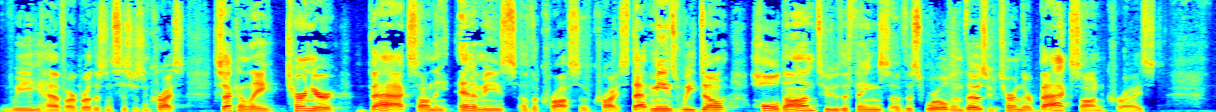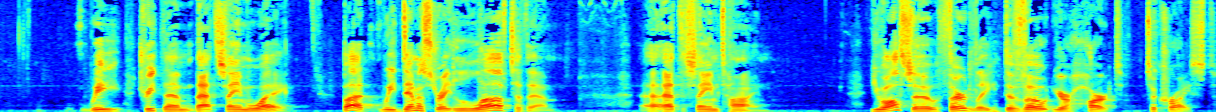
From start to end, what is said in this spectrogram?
we have our brothers and sisters in Christ. Secondly, turn your backs on the enemies of the cross of Christ. That means we don't hold on to the things of this world, and those who turn their backs on Christ, we treat them that same way. But we demonstrate love to them at the same time. You also, thirdly, devote your heart to Christ.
